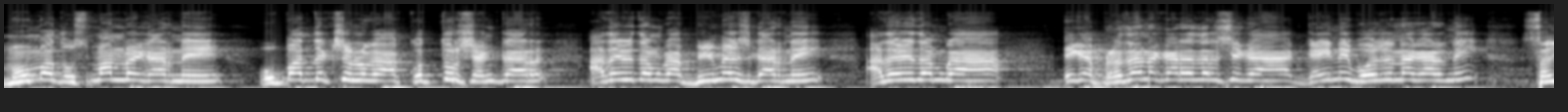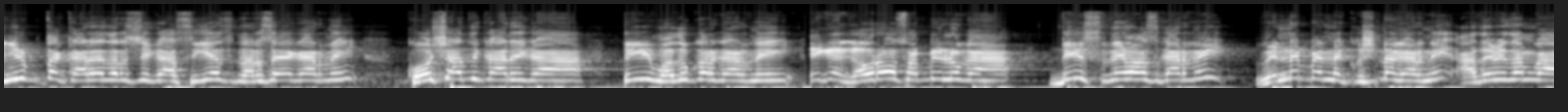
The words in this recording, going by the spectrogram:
మొహమ్మద్ ఉస్మాన్ భాయ్ గారిని ఉపాధ్యక్షులుగా కొత్తూరు శంకర్ అదేవిధంగా భీమేష్ గారిని అదేవిధంగా ఇక ప్రధాన కార్యదర్శిగా గైని భోజన గారిని సంయుక్త కార్యదర్శిగా సిఎస్ నరసయ్య గారిని కోశాధికారిగా టి మధుకర్ గారిని ఇక గౌరవ సభ్యులుగా డి శ్రీనివాస్ గారిని వెన్నెపెన్నె కృష్ణ గారిని అదేవిధంగా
